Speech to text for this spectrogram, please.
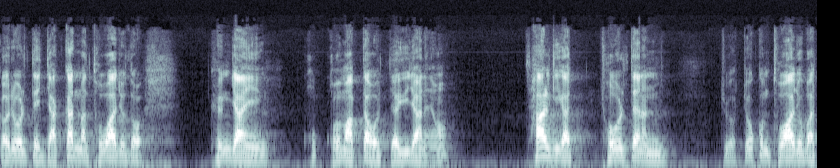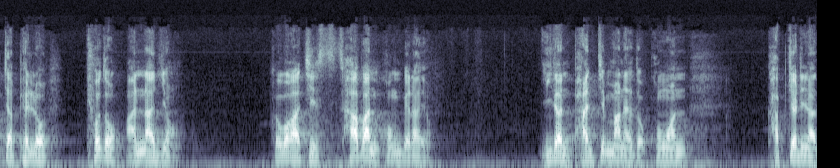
어려울 때 약간만 도와줘도 굉장히 고, 맙다고 여기잖아요. 살기가 좋을 때는 조- 조금 도와줘봤자 별로 표도 안 나죠. 그와 같이 사반 공배라요. 이런 반쯤만 해도 공원 갑절이나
